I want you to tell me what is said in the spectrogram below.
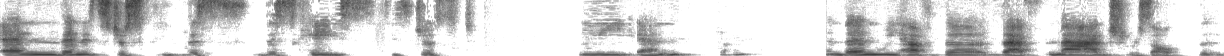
n, then it's just this, this case is just Lie n, right? And then we have the, that MAJ result, the,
